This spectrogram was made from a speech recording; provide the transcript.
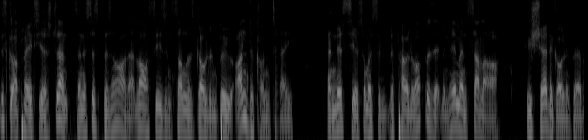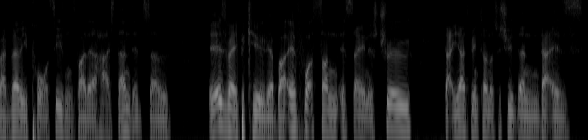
just got to play to your strengths. And it's just bizarre that last season Son was Golden Boot under Conte, and this year it's almost the polar opposite. I mean, him and Salah, who shared the Golden Boot, have had very poor seasons by their high standards. So it is very peculiar. But if what Son is saying is true, that he has been told not to shoot, then that is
